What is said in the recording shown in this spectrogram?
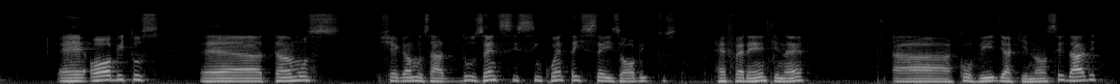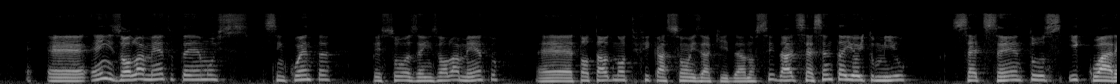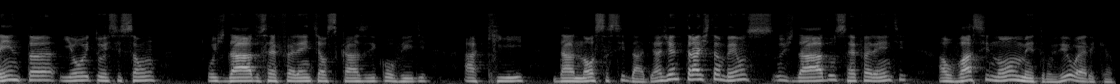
é, óbitos, é, estamos, chegamos a 256 óbitos referente, né, a Covid aqui na nossa cidade, é, em isolamento, temos 50 pessoas em isolamento. É, total de notificações aqui da nossa cidade, 68.748. Esses são os dados referentes aos casos de Covid aqui da nossa cidade. A gente traz também os, os dados referentes ao vacinômetro, viu, Érica?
